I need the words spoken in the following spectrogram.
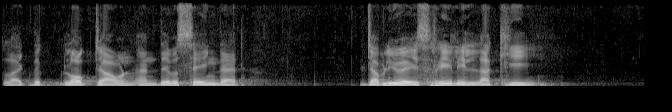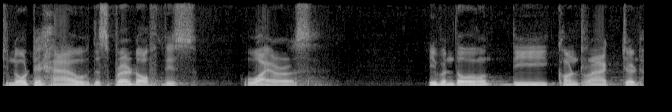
like the lockdown, and they were saying that WA is really lucky to not have the spread of this virus, even though the contracted,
